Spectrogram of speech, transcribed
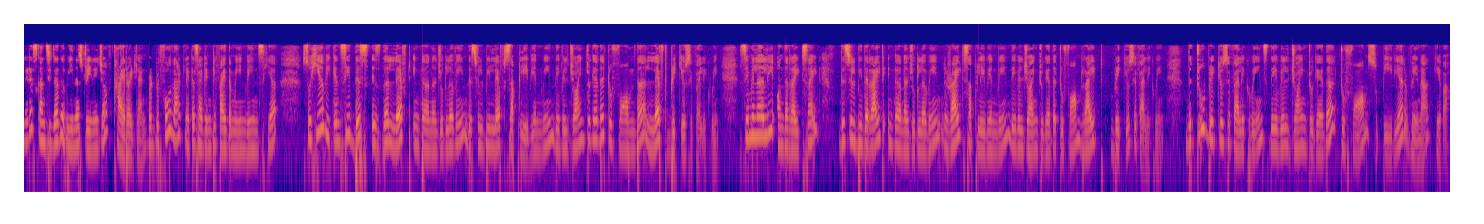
Let us consider the venous drainage of thyroid gland. But before that, let us identify the main veins here. So here we can see this is the left internal jugular vein. This will be left subclavian vein. They will join together to form the left brachiocephalic vein. Similarly, on the right side, this will be the right internal jugular vein, right subclavian vein. They will join together to form right brachiocephalic vein. The two brachiocephalic veins, they will join together to form superior vena cava.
